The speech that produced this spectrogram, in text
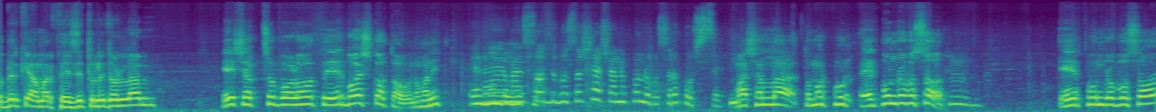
ওদেরকে আমার ফেজে তুলে ধরলাম। এই সবচেয়ে বড় এর বয়স কত অনুমানিক? এটা চোদ্দ বছর শেষ মানে পনেরো বছর পড়ছে মাশাল্লাহ তোমার এর পনেরো বছর? এর পনেরো বছর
